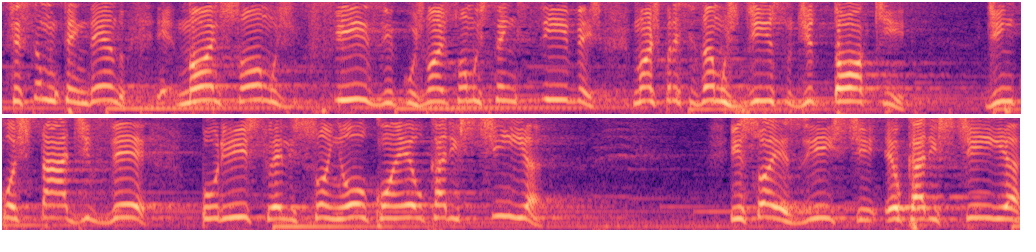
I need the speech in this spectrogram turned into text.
Vocês estão entendendo? Nós somos físicos, nós somos sensíveis, nós precisamos disso, de toque, de encostar, de ver. Por isso ele sonhou com a Eucaristia. E só existe Eucaristia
